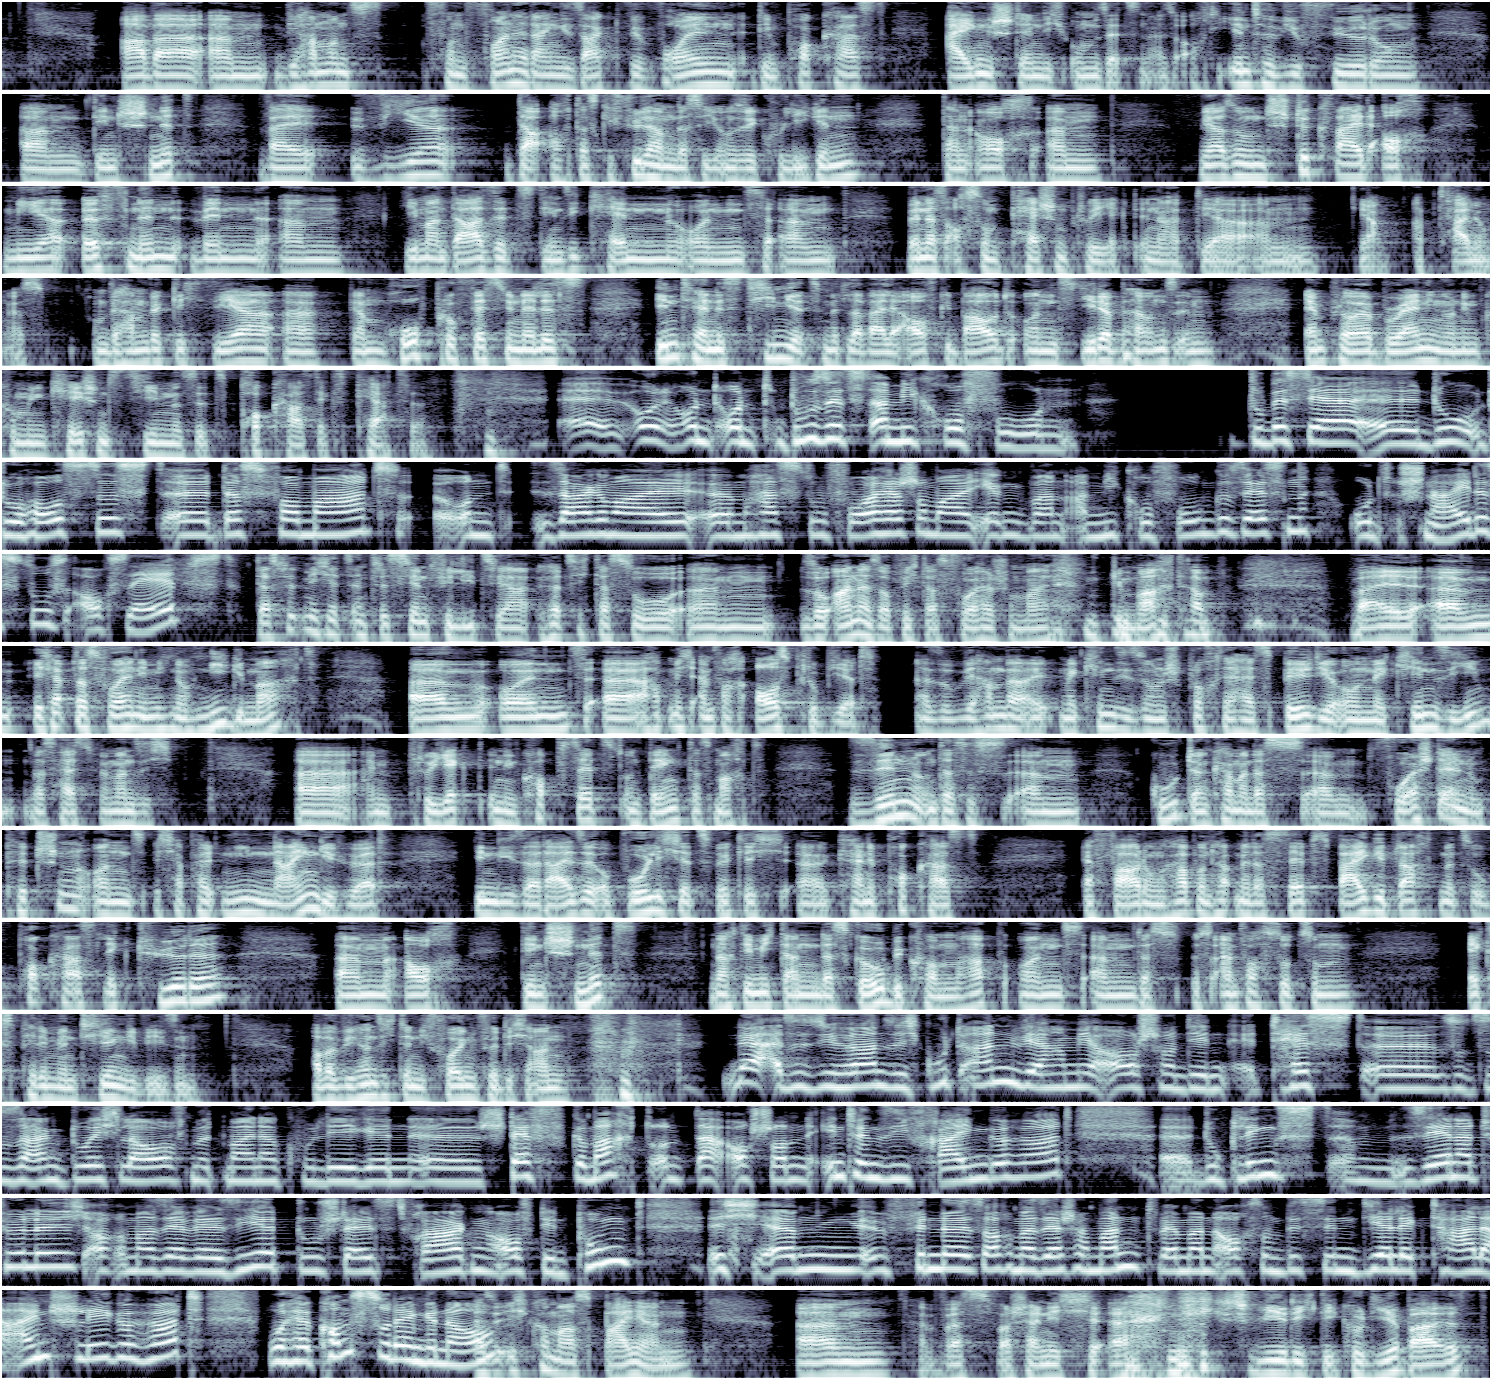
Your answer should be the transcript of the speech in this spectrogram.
Aber ähm, wir haben uns von vornherein gesagt, wir wollen den Podcast eigenständig umsetzen, also auch die Interviewführung, ähm, den Schnitt, weil wir da auch das Gefühl haben, dass sich unsere Kolleginnen dann auch ähm, ja, so ein Stück weit auch mehr öffnen, wenn ähm, jemand da sitzt, den sie kennen und ähm, wenn das auch so ein Passion-Projekt innerhalb der ähm, ja, Abteilung ist. Und wir haben wirklich sehr, äh, wir haben ein hochprofessionelles internes Team jetzt mittlerweile aufgebaut und jeder bei uns im Employer Branding und im Communications Team ist jetzt Podcast-Experte. Äh, und, und, und du sitzt am Mikrofon. Du bist ja, äh, du, du hostest äh, das Format und sage mal, ähm, hast du vorher schon mal irgendwann am Mikrofon gesessen und schneidest du es auch selbst? Das würde mich jetzt interessieren, Felicia. Hört sich das so, ähm, so an, als ob ich das vorher schon mal gemacht habe? Weil ähm, ich habe das vorher nämlich noch nie gemacht ähm, und äh, habe mich einfach ausprobiert. Also wir haben bei McKinsey so einen Spruch, der heißt Build Your Own McKinsey. Das heißt, wenn man sich äh, ein Projekt in den Kopf setzt und denkt, das macht Sinn und das ist ähm, gut, dann kann man das ähm, vorstellen und pitchen. Und ich habe halt nie Nein gehört in dieser Reise, obwohl ich jetzt wirklich äh, keine Podcast-Erfahrung habe und habe mir das selbst beigebracht mit so Podcast-Lektüre, ähm, auch den Schnitt, nachdem ich dann das Go bekommen habe. Und ähm, das ist einfach so zum Experimentieren gewesen. Aber wie hören sich denn die Folgen für dich an? Na, also sie hören sich gut an. Wir haben ja auch schon den äh, Test äh, sozusagen Durchlauf mit meiner Kollegin äh, Steff gemacht und da auch schon intensiv reingehört. Äh, du klingst ähm, sehr natürlich, auch immer sehr versiert. Du stellst Fragen auf den Punkt. Ich ähm, finde es auch immer sehr charmant, wenn man auch so ein bisschen dialektale Einschläge hört. Woher kommst du denn genau? Also ich komme aus Bayern ähm, was wahrscheinlich äh, nicht schwierig dekodierbar ist.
